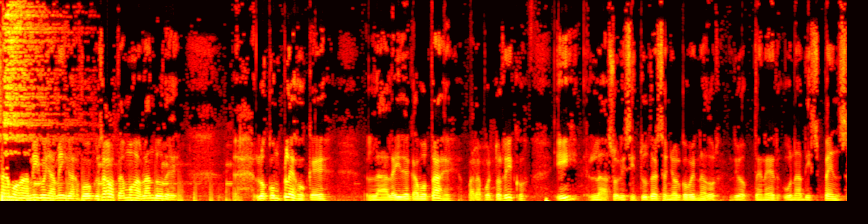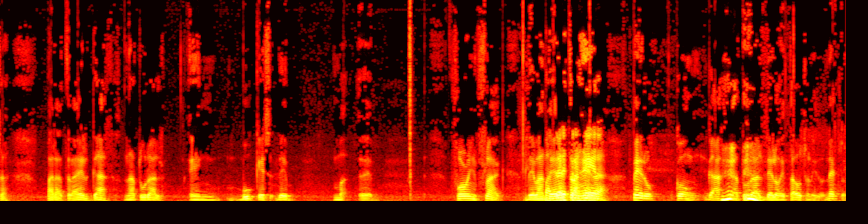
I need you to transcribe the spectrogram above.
Regresamos, amigos y amigas. Fuego Cruzado, estamos hablando de eh, lo complejo que es la ley de cabotaje para Puerto Rico y la solicitud del señor gobernador de obtener una dispensa para traer gas natural en buques de eh, foreign flag, de bandera, Bandera extranjera, extranjera. pero con gas natural de los Estados Unidos. Néstor.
